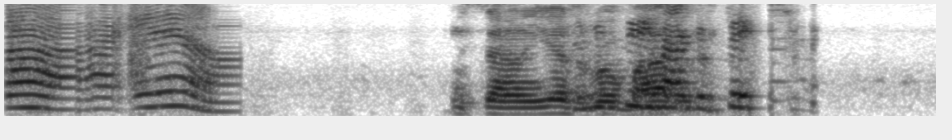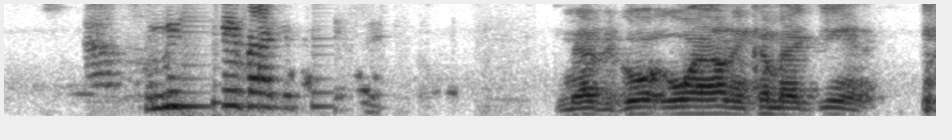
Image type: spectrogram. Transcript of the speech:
Uh, I am. You sounding yes Let me see if I can fix it. Let me see if I can fix it. You have to go, go out and come back in.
